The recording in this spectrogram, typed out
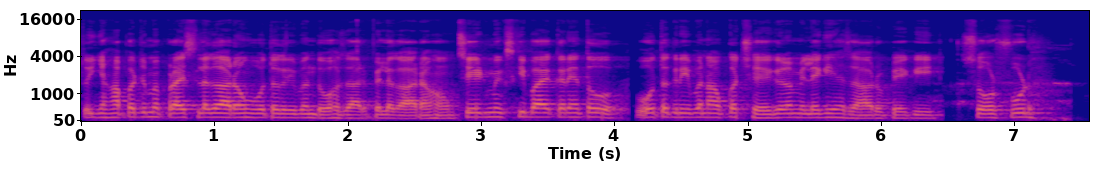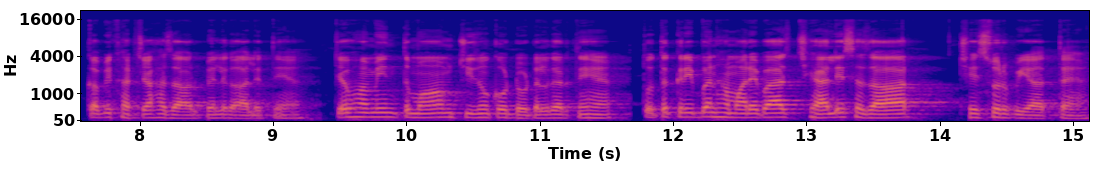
तो यहाँ पर जो मैं प्राइस लगा रहा हूँ, वो तकरीबन दो हज़ार रुपये लगा रहा हूँ। सीड मिक्स की बात करें तो वो तकरीबन आपको छः किलो मिलेगी हज़ार रुपये की। सॉफ्ट फ़ूड का भी खर्चा हज़ार रुपये लगा लेते हैं। जब हम इन तमाम चीज़ों को टोटल करते हैं तो तकरीबन हमारे पास छियालीस हज़ार छः सौ रुपया आता है।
